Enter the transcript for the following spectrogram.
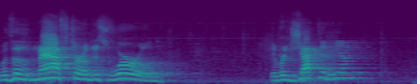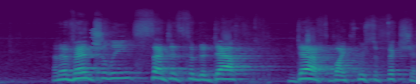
with the master of this world, they rejected him and eventually sentenced him to death, death by crucifixion.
